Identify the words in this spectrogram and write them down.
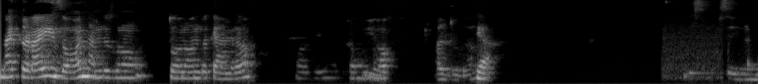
my kadai is on. I'm just gonna turn on the camera. Turn Yeah. off. I'll do that. Yeah. Just say that.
